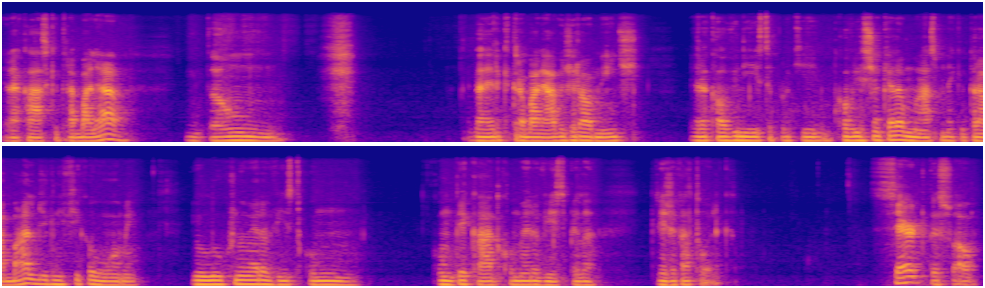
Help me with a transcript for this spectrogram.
era a classe que trabalhava, então a galera que trabalhava geralmente era calvinista, porque calvinista tinha aquela máxima, né, que o trabalho dignifica o homem, e o lucro não era visto como um, como um pecado, como era visto pela Igreja Católica. Certo, pessoal?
